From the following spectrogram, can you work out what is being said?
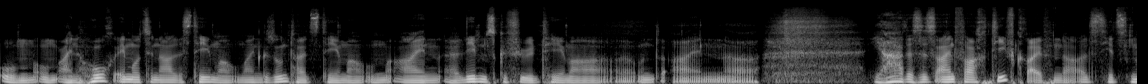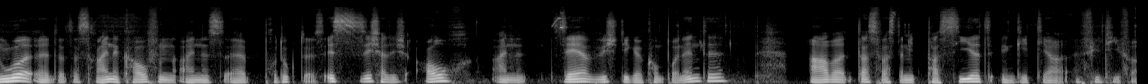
um, um ein hochemotionales Thema, um ein Gesundheitsthema, um ein äh, Lebensgefühlthema äh, und ein äh, ja, das ist einfach tiefgreifender als jetzt nur äh, das reine Kaufen eines äh, Produktes. Ist sicherlich auch eine sehr wichtige Komponente, aber das, was damit passiert, geht ja viel tiefer.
